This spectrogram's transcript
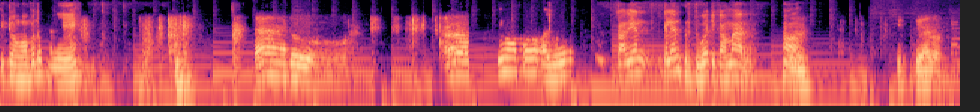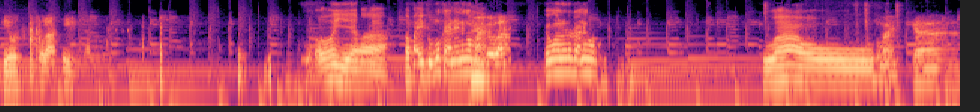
Oh. Iki dong apa tuh nih? Aduh. Ah, Ini ngopo? Ayo. Kalian kalian berdua di kamar. Hah. Hmm. Itu anu, diisolasi kalau Oh iya. Bapak ibumu gak ning omah? Diisolasi. Eh wong loro gak ning omah. Wow. Oh my god.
